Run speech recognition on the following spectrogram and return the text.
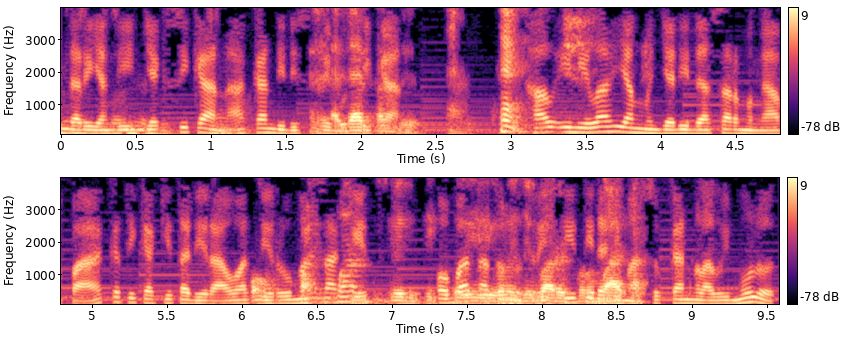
dari yang diinjeksikan akan didistribusikan. Hal inilah yang menjadi dasar mengapa ketika kita dirawat di rumah sakit, obat atau nutrisi tidak dimasukkan melalui mulut,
